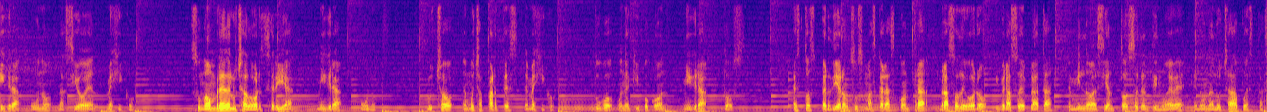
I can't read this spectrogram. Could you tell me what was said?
Migra 1 nació en México. Su nombre de luchador sería Migra 1. Luchó en muchas partes de México. Tuvo un equipo con Migra 2. Estos perdieron sus máscaras contra Brazo de Oro y Brazo de Plata en 1979 en una lucha de apuestas.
